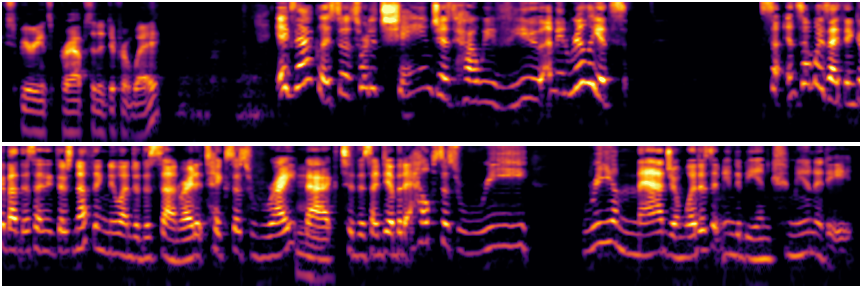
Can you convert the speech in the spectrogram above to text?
experience perhaps in a different way Exactly. So it sort of changes how we view. I mean, really, it's so in some ways I think about this. I think there's nothing new under the sun, right? It takes us right Hmm. back to this idea, but it helps us re reimagine what does it mean to be in community.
